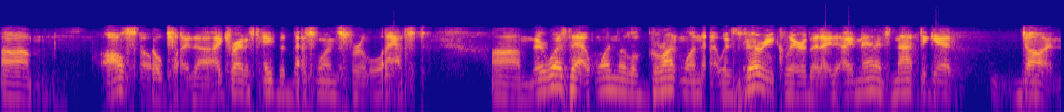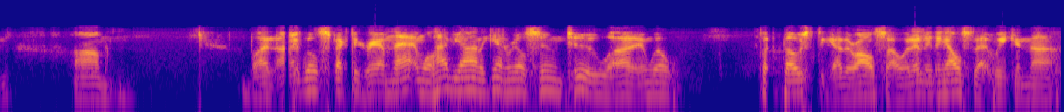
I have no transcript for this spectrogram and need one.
Um, also, but uh, I try to save the best ones for last. Um, there was that one little grunt one that was very clear that I, I managed not to get done. Um, but I will spectrogram that, and we'll have you on again real soon too, uh, and we'll put those together also, and anything else that we can uh,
